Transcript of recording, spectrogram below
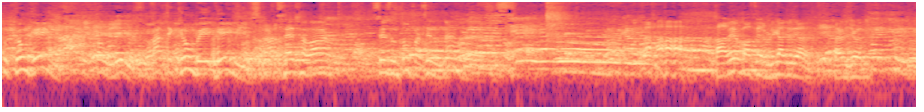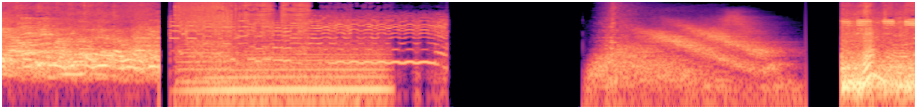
galera, Batucão Games. Batecão Games. Acessa lá. Vocês não estão fazendo nada? Valeu, parceiro. Obrigado, Juliano. Tamo junto. Yeah.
